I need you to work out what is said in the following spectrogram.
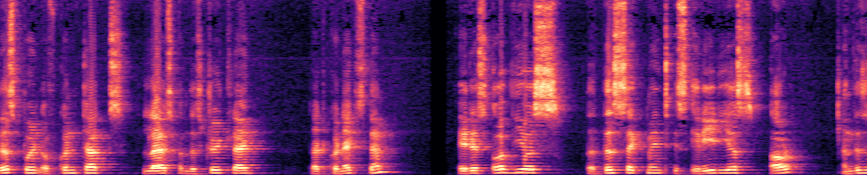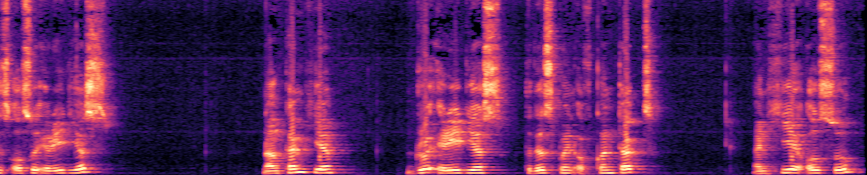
this point of contact lies on the straight line that connects them. It is obvious that this segment is a radius r and this is also a radius. Now come here, draw a radius to this point of contact and here also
